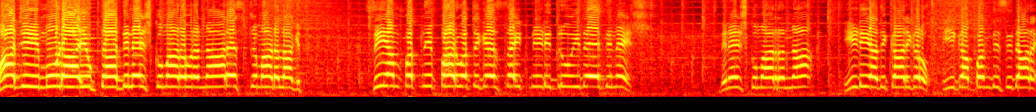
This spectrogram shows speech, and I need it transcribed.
ಮಾಜಿ ಮೂಡ ಆಯುಕ್ತ ದಿನೇಶ್ ಕುಮಾರ್ ಅವರನ್ನ ಅರೆಸ್ಟ್ ಮಾಡಲಾಗಿತ್ತು. ಸಿಎಂ ಪತ್ನಿ ಪಾರ್ವತಿಗೆ ಸೈಟ್ ನೀಡಿದ್ರು ಇದೇ ದಿನೇಶ್. ದಿನೇಶ್ ಕುಮಾರ್ರನ್ನ ಇಡಿ ಅಧಿಕಾರಿಗಳು ಈಗ ಬಂಧಿಸಿದ್ದಾರೆ.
